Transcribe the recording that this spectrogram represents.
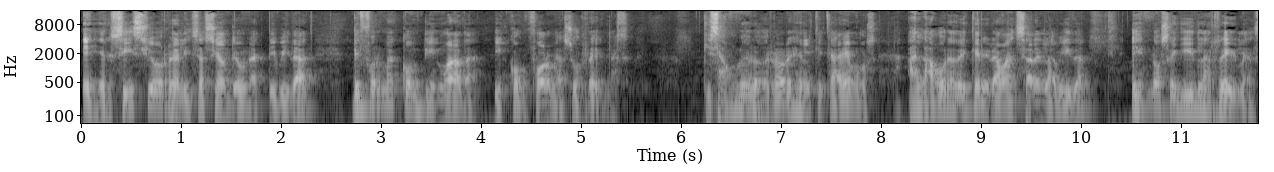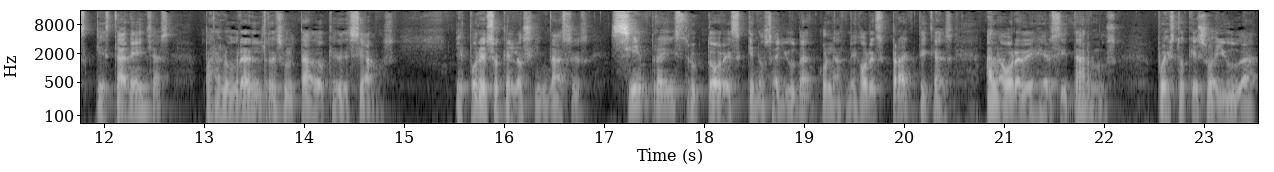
ejercicio o realización de una actividad de forma continuada y conforme a sus reglas. Quizás uno de los errores en el que caemos a la hora de querer avanzar en la vida es no seguir las reglas que están hechas para lograr el resultado que deseamos. Es por eso que en los gimnasios siempre hay instructores que nos ayudan con las mejores prácticas a la hora de ejercitarnos, puesto que su ayuda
